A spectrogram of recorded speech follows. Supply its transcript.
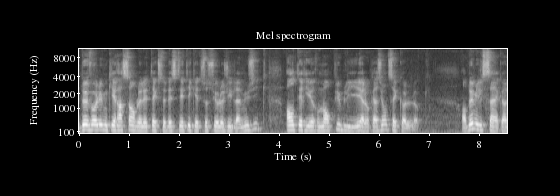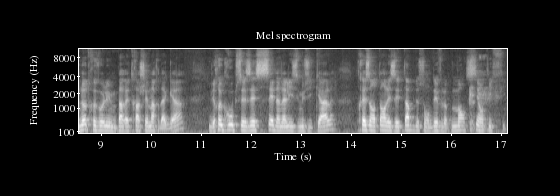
deux volumes qui rassemblent les textes d'esthétique et de sociologie de la musique antérieurement publiés à l'occasion de ces colloques. En 2005, un autre volume paraîtra chez Mardaga. Il regroupe ses essais d'analyse musicale présentant les étapes de son développement scientifique.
